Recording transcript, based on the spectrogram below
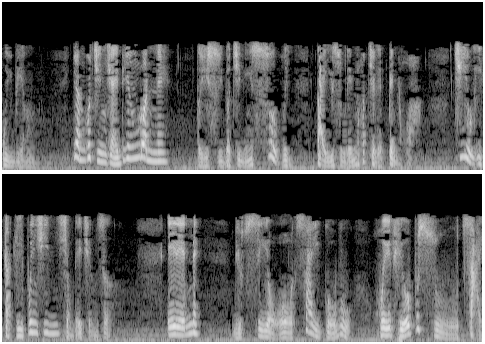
为名，也毋过真正冷暖呢，都是随着一年四季大自然发展的变化，只有伊家己本身上得清楚。下联呢，六西河载歌舞，回头不诉在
